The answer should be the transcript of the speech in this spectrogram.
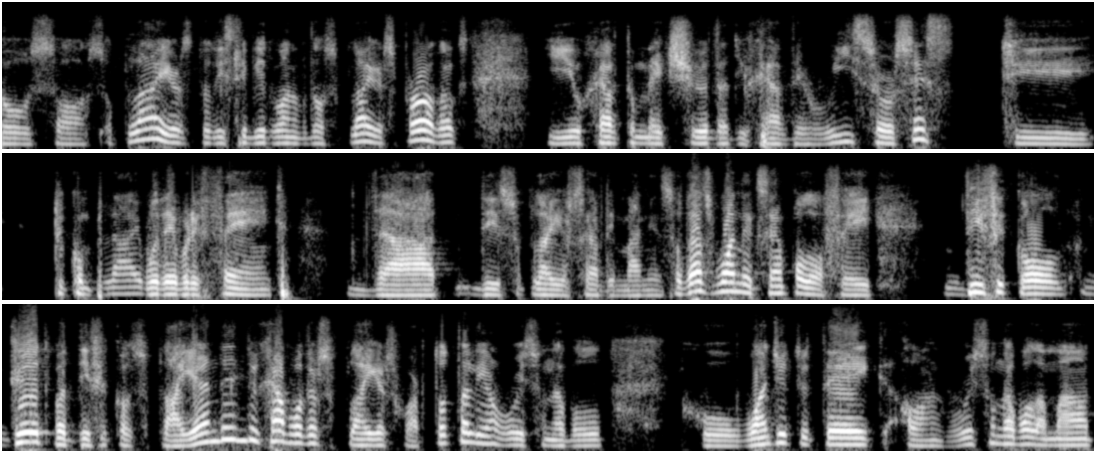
those uh, suppliers to distribute one of those suppliers products you have to make sure that you have the resources to to comply with everything that these suppliers are demanding so that's one example of a difficult good but difficult supplier and then you have other suppliers who are totally unreasonable who want you to take unreasonable amount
